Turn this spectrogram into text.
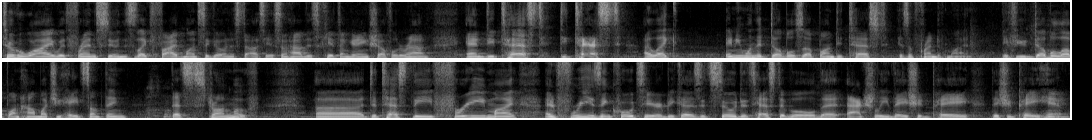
to Hawaii with friends soon. This is like five months ago, Anastasia. Somehow this keeps on getting shuffled around. And detest, detest. I like anyone that doubles up on detest is a friend of mine. If you double up on how much you hate something, that's a strong move. Uh, detest the free my and free is in quotes here because it's so detestable that actually they should pay they should pay him.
